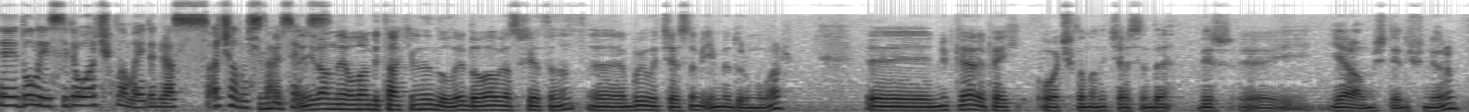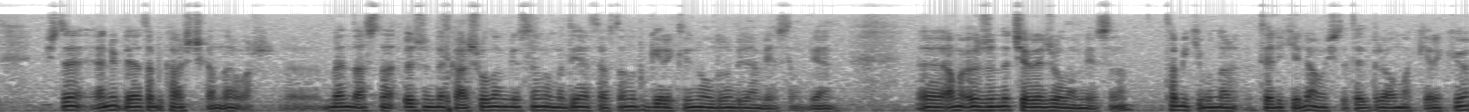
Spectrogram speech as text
Ee, dolayısıyla o açıklamayı da biraz açalım Şimdi isterseniz. İran'la olan bir tahkiminden dolayı doğalgaz fiyatının e, bu yıl içerisinde bir inme durumu var. E, nükleer epey o açıklamanın içerisinde bir e, yer almış diye düşünüyorum. İşte yani nükleere tabii karşı çıkanlar var. E, ben de aslında özünde karşı olan bir insanım ama diğer taraftan da bu gerekliliğin olduğunu bilen bir insanım. Yani e, ama özünde çevreci olan bir insanım. Tabii ki bunlar tehlikeli ama işte tedbir almak gerekiyor.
